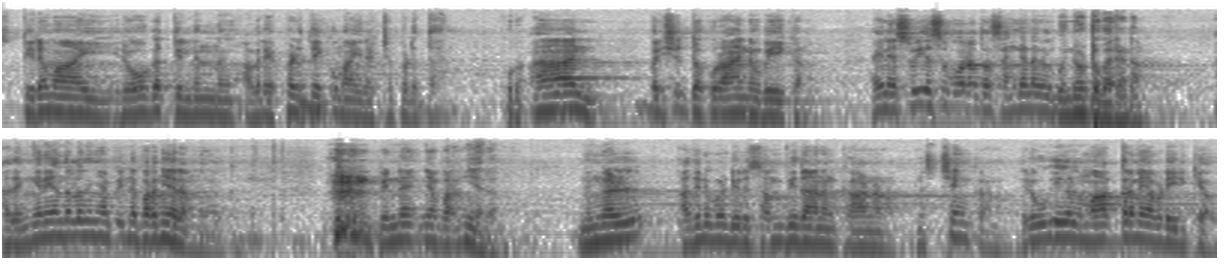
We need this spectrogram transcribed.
സ്ഥിരമായി രോഗത്തിൽ നിന്ന് അവരെപ്പോഴത്തേക്കുമായി രക്ഷപ്പെടുത്താൻ ഖുർആൻ പരിശുദ്ധ ഖുർആൻ ഉപയോഗിക്കണം. അതിന് എസ് വി എസ് പോലത്തെ സംഘടനകൾ മുന്നോട്ട് വരണം. അതെങ്ങനെയെന്നുള്ളത് ഞാൻ പിന്നെ പറഞ്ഞുതരാം നിങ്ങൾക്ക്. പിന്നെ ഞാൻ പറഞ്ഞുതരാം. നിങ്ങൾ അതിനുവേണ്ടി ഒരു സംവിധാനം കാണണം. നിശ്ചയം കാണണം. രോഗികൾ മാത്രമേ അവിടെ ഇരിക്കാവൂ.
